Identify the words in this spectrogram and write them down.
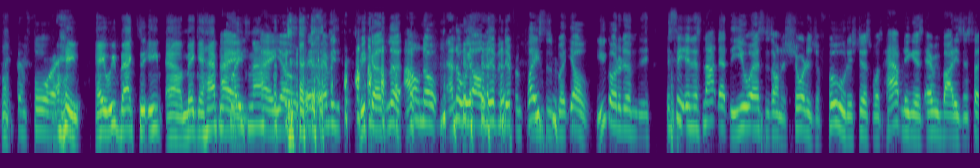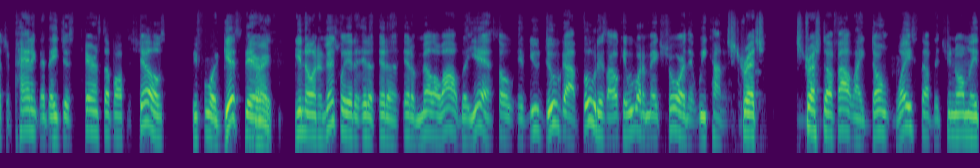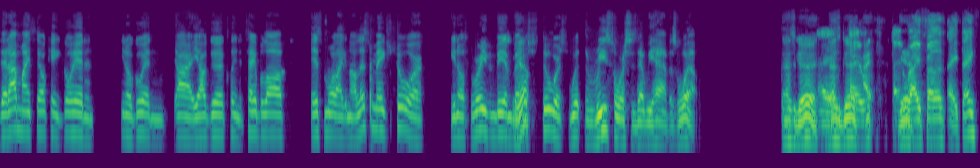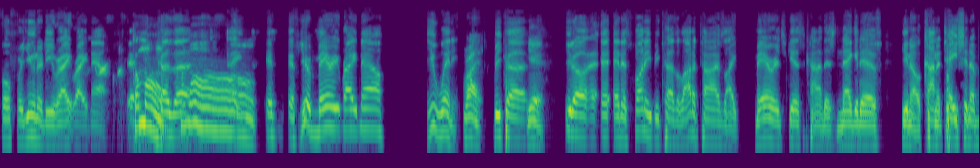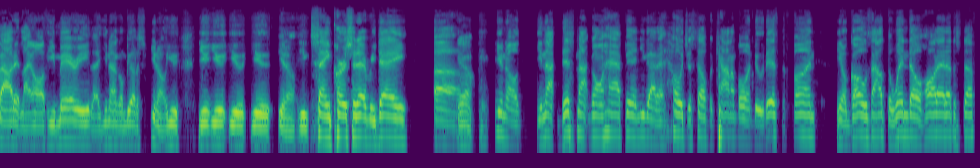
for Hey, hey, we back to eat, uh, making happy hey, plates now. Hey, yo, every because look, I don't know. I know we all live in different places, but yo, you go to them. You see, and it's not that the U.S. is on a shortage of food. It's just what's happening is everybody's in such a panic that they just tearing stuff off the shelves before it gets there. right. You know, and eventually it'll it'll it'll, it'll mellow out. But yeah, so if you do got food, it's like okay, we want to make sure that we kind of stretch stretch stuff out. Like don't waste stuff that you normally that I might say, okay, go ahead and you know, go ahead and all right, y'all good, clean the table off. It's more like, no, let's make sure, you know, we're even being better Yep. stewards with the resources that we have as well. That's good. Hey, That's good. hey, I, Hey, Yeah. Right, fellas. Hey, thankful for unity, right, right now. come on. uh, come on. If if you're married right now, you win it. Right. because yeah, you know, and, and it's funny because a lot of times, like marriage gets kind of this negative, you know, connotation about it. Like, oh, if you marry, like you're not gonna be able to, you know, you you you you you you know, you same person every day. Uh, yeah. you know, you're not this not gonna happen. You gotta hold yourself accountable and do this. The fun, you know, goes out the window, all that other stuff.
